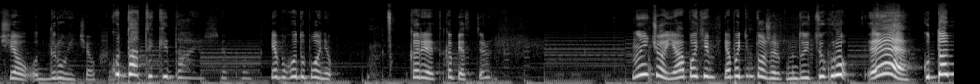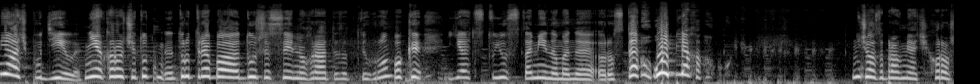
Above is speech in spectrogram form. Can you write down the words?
чел, от другий чел. Куда ти кидаєш? Я понял. Я походу поняв. Карет, капець. Ну нічого, я потім, я потім теж рекомендую цю гру. Е, куди м'яч поділи? Ні, коротше, тут, тут треба дуже сильно грати за цю гру, поки я стою, стаміна мене росте. Ой, бляха! Нічого, забрав м'яч, хорош.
